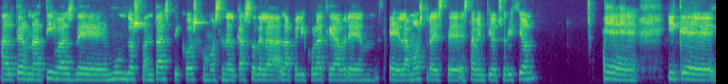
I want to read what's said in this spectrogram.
alternativas de mundos fantásticos, como es en el caso de la, película que abre eh, la muestra este, esta 28 edición. Eh, y que,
